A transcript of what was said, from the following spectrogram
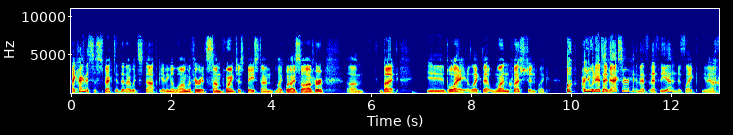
I kind of suspected that I would stop getting along with her at some point, just based on like what I saw of her. Um, but uh, boy, like that one question, like, "Oh, are you an anti-vaxer?" And that's that's the end. It's like you know.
